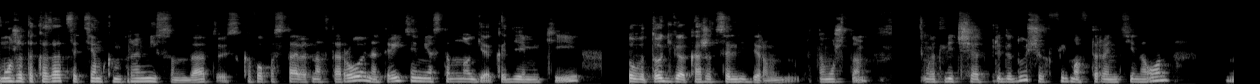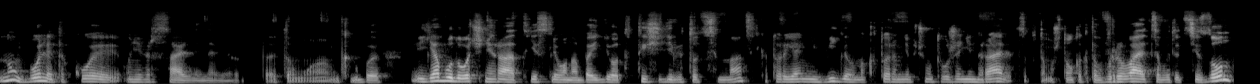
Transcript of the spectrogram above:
может оказаться тем компромиссом, да, то есть кого поставят на второе, на третье место многие академики, и кто в итоге окажется лидером. Потому что, в отличие от предыдущих фильмов Тарантино, он, ну, более такой универсальный, наверное. Поэтому, как бы, я буду очень рад, если он обойдет 1917, который я не видел, но который мне почему-то уже не нравится, потому что он как-то врывается в этот сезон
